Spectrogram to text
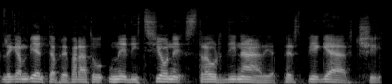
Legambiente ha preparato un'edizione straordinaria per spiegarci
